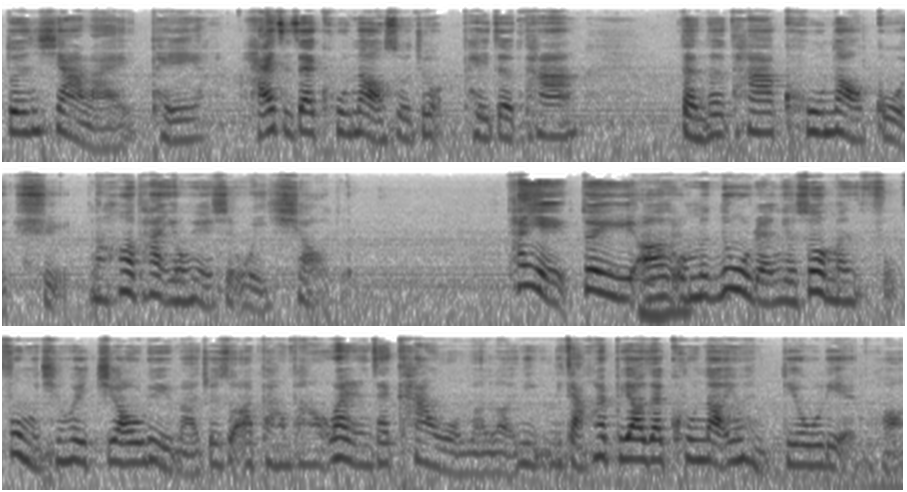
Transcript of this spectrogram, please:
蹲下来陪孩子在哭闹的时候，就陪着他，等着他哭闹过去，然后他永远是微笑的。他也对于啊，我们路人有时候我们父父母亲会焦虑嘛，就说啊，旁旁外人在看我们了，你你赶快不要再哭闹，因为很丢脸哈。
